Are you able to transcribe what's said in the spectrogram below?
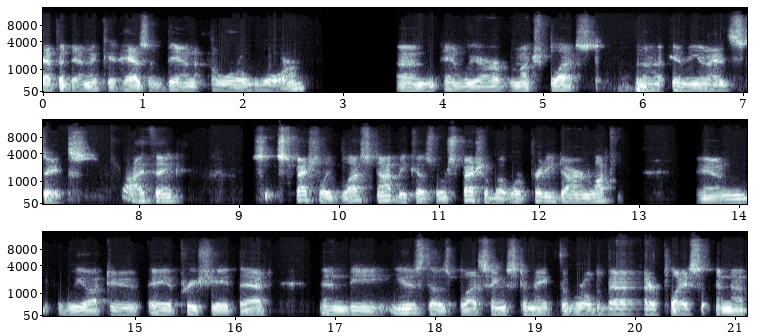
epidemic. It hasn't been a world war. Um, and we are much blessed uh, in the United States. I think especially blessed, not because we're special, but we're pretty darn lucky. And we ought to A, appreciate that and B, use those blessings to make the world a better place and not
